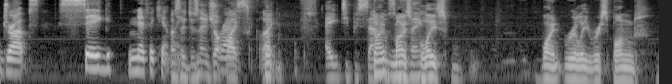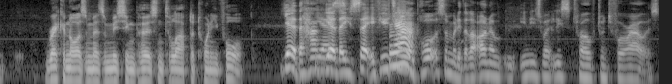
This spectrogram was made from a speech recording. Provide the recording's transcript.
drops significantly. I say, doesn't it drop like like eighty percent? Don't most police won't really respond, recognise them as a missing person till after 24? Yeah, they have. Yeah, they say if you try Yeah. to report somebody, they're like, "Oh no, you need to wait at least 12, 24 hours."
